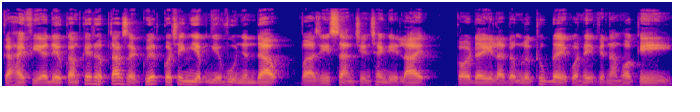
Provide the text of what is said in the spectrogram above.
cả hai phía đều cam kết hợp tác giải quyết có trách nhiệm nghĩa vụ nhân đạo và di sản chiến tranh để lại, coi đây là động lực thúc đẩy quan hệ Việt Nam-Hoa Kỳ.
